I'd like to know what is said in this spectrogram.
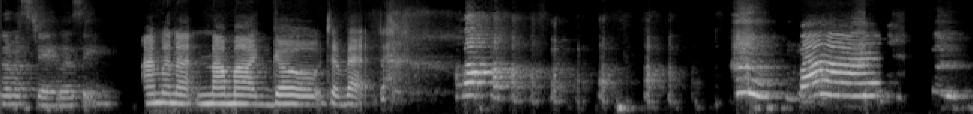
Namaste, Lizzie. I'm gonna nama go to bed. Bye.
